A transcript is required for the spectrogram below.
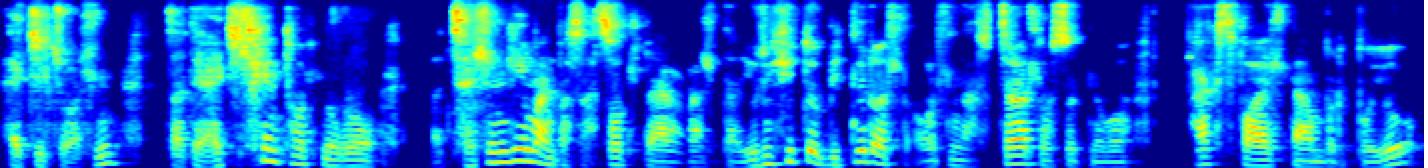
ажиллаж болно. За тэгээ ажиллахын тулд нөгөө цалингийн маань бас асуудал байгаа л да. Ерөнхийдөө бид нар бол олон австрал улсад нөгөө tax file number буюу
